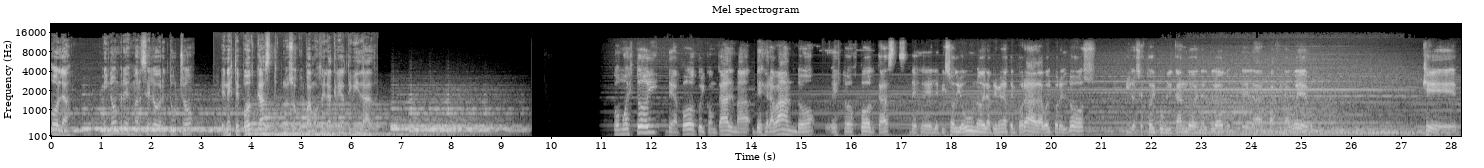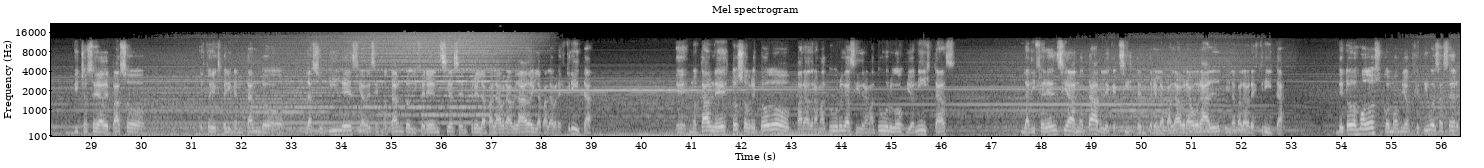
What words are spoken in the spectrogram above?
Hola, mi nombre es Marcelo Bertucho. En este podcast nos ocupamos de la creatividad. Como estoy de a poco y con calma desgrabando estos podcasts desde el episodio 1 de la primera temporada, voy por el 2 y los estoy publicando en el blog de la página web, que dicho sea de paso, estoy experimentando las sutiles y a veces no tanto diferencias entre la palabra hablada y la palabra escrita. Es notable esto sobre todo para dramaturgas y dramaturgos, guionistas, la diferencia notable que existe entre la palabra oral y la palabra escrita. De todos modos, como mi objetivo es hacer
